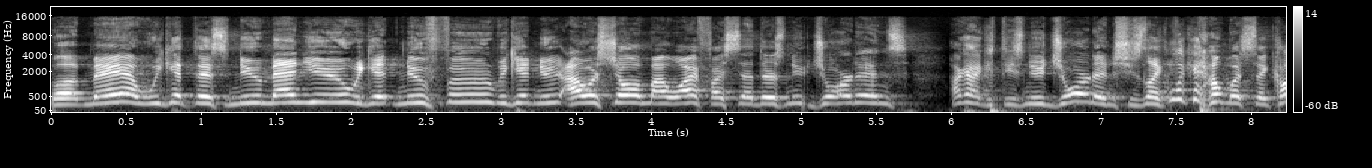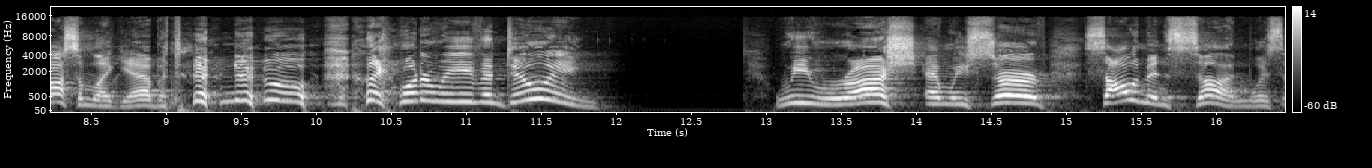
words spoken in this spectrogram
But man, we get this new menu, we get new food, we get new. I was showing my wife, I said, there's new Jordans. I gotta get these new Jordans. She's like, look at how much they cost. I'm like, yeah, but they're new. like, what are we even doing? We rush and we serve. Solomon's son was,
